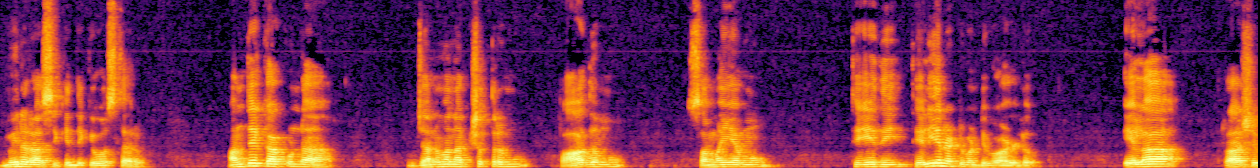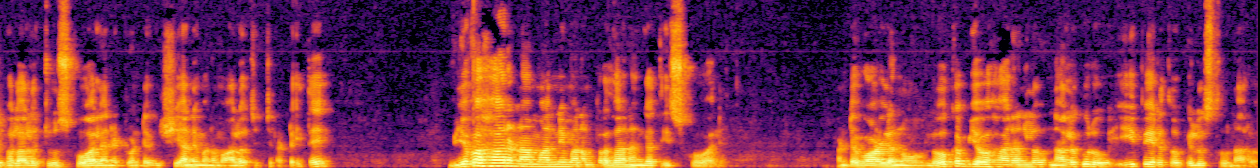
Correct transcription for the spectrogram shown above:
మీనరాశి కిందికి వస్తారు. అంతేకాకుండా జన్మ నక్షత్రము పాదము సమయము తేదీ తెలియనటువంటి వాళ్ళు ఎలా రాశి ఫలాలు చూసుకోవాలి అనేటువంటి విషయాన్ని మనం ఆలోచించినట్టయితే వ్యవహార నామాన్ని మనం ప్రధానంగా తీసుకోవాలి. అంటే వాళ్ళను లోక వ్యవహారంలో నలుగురు ఈ పేరుతో పిలుస్తున్నారు.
